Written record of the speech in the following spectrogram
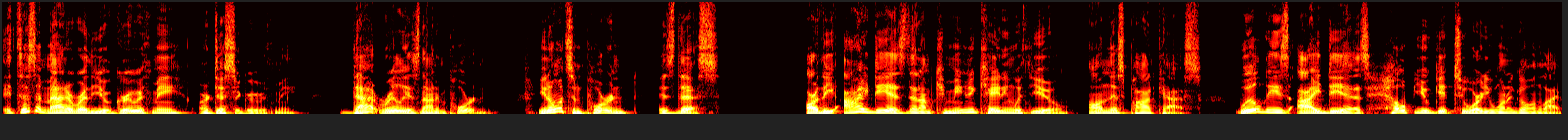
it doesn't matter whether you agree with me or disagree with me. That really is not important. You know what's important is this. Are the ideas that I'm communicating with you on this podcast Will these ideas help you get to where you want to go in life?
